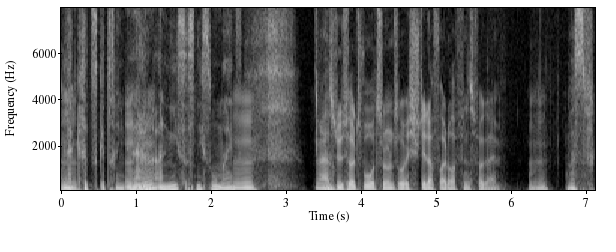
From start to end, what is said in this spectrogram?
Mhm. Lakritzgetränk, mhm. ja, Anis ist nicht so meins. Mhm. Ja, ja. Süßholzwurzel und so, ich stehe da voll drauf, finde es voll geil. Mhm. Was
